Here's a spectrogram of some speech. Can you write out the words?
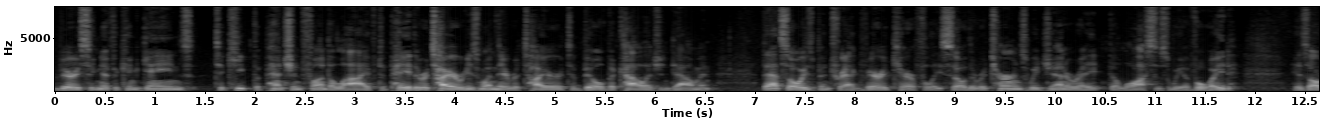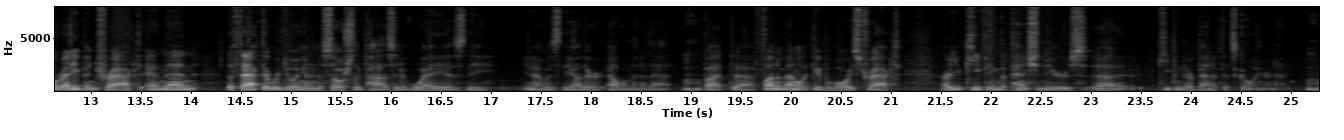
very significant gains to keep the pension fund alive, to pay the retirees when they retire, to build the college endowment. That's always been tracked very carefully. So the returns we generate, the losses we avoid, has already been tracked. And then the fact that we're doing it in a socially positive way is the, you know, is the other element of that. Mm-hmm. But uh, fundamentally, people have always tracked: Are you keeping the pensioners, uh, keeping their benefits going or not? Mm-hmm.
